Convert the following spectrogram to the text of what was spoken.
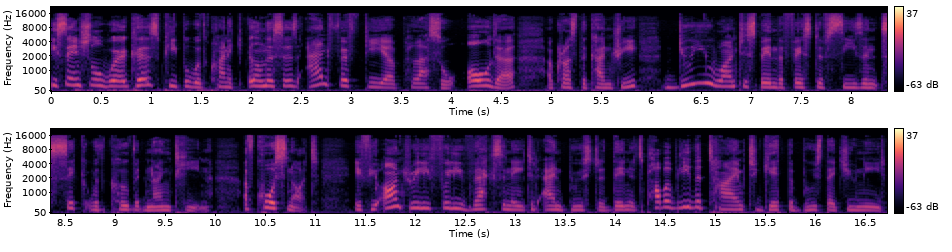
Essential workers, people with chronic illnesses, and 50 year plus or older across the country, do you want to spend the festive season sick with COVID 19? Of course not. If you aren't really fully vaccinated and boosted, then it's probably the time to get the boost that you need.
